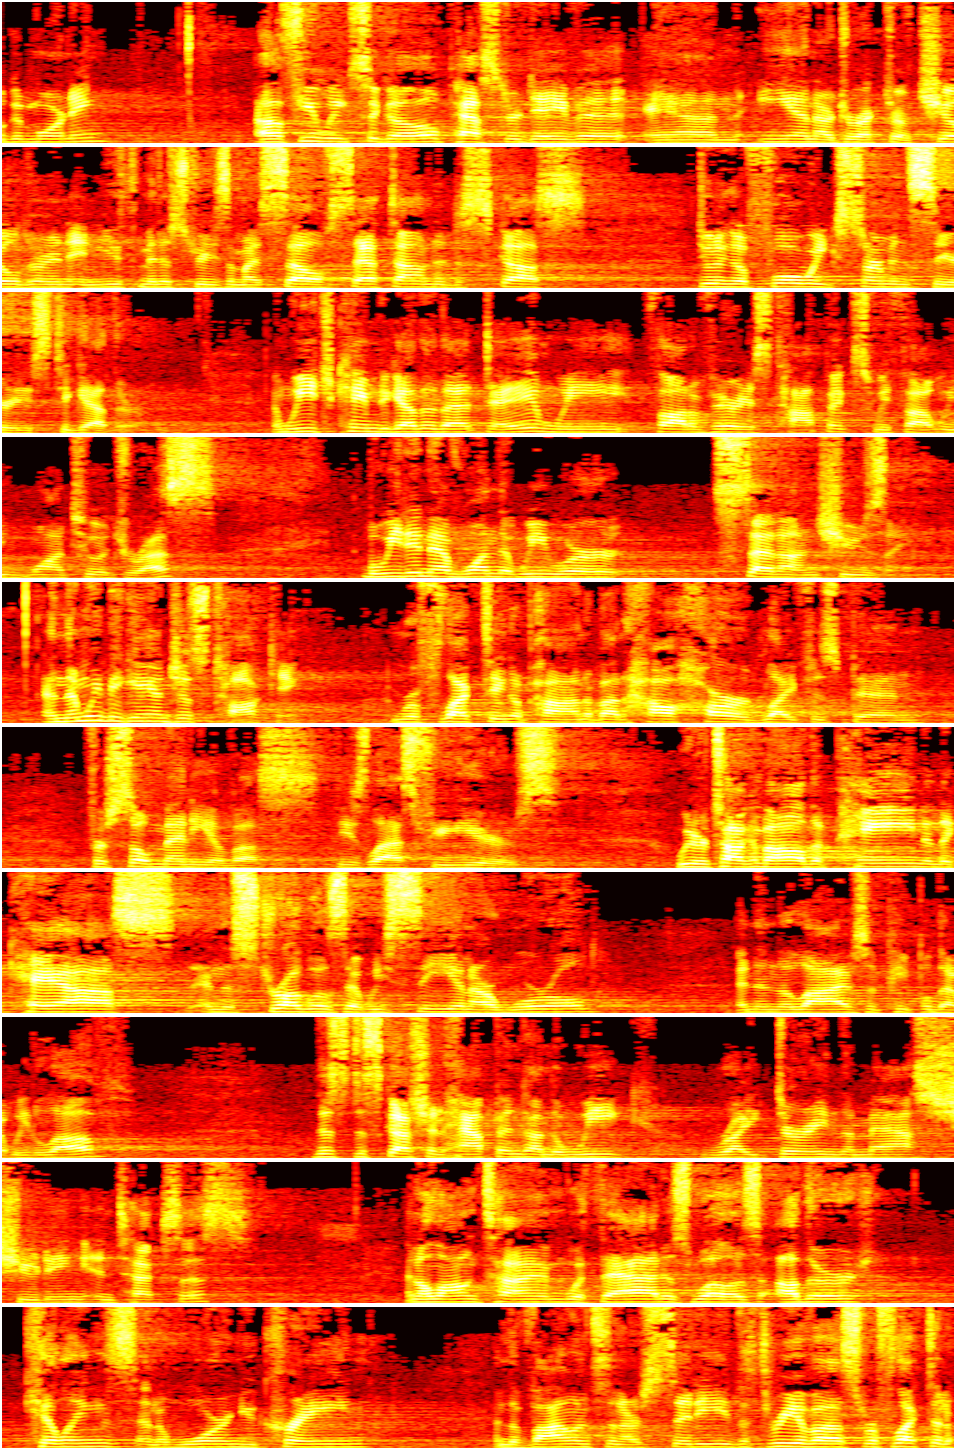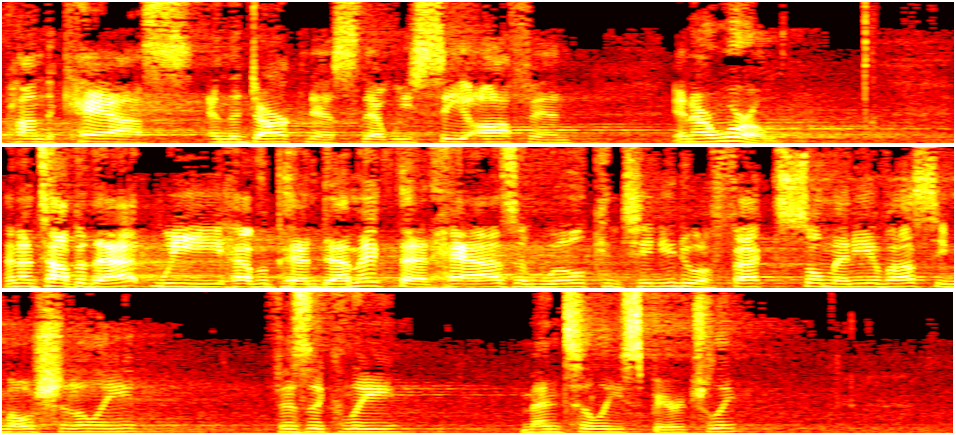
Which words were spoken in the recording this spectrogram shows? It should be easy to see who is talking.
Speaker 1: Well, good morning. A few weeks ago, Pastor David and Ian, our director of children and youth ministries, and myself sat down to discuss doing a four week sermon series together. And we each came together that day and we thought of various topics we thought we'd want to address, but we didn't have one that we were set on choosing. And then we began just talking and reflecting upon about how hard life has been for so many of us these last few years. We were talking about all the pain and the chaos and the struggles that we see in our world and in the lives of people that we love. This discussion happened on the week right during the mass shooting in Texas. And a long time with that, as well as other killings and a war in Ukraine and the violence in our city, the three of us reflected upon the chaos and the darkness that we see often in our world. And on top of that, we have a pandemic that has and will continue to affect so many of us emotionally, physically, mentally, spiritually.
